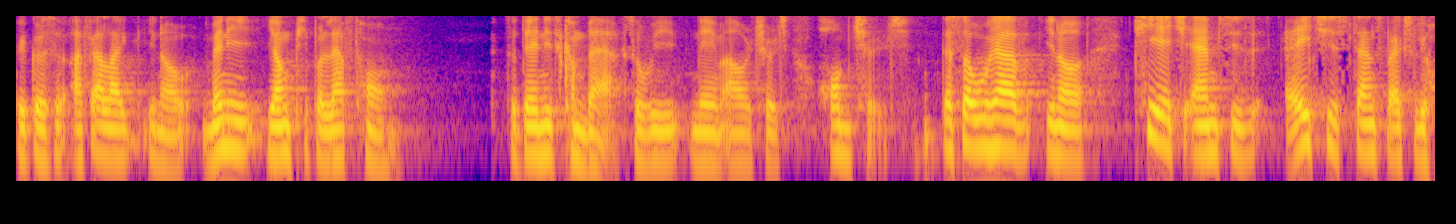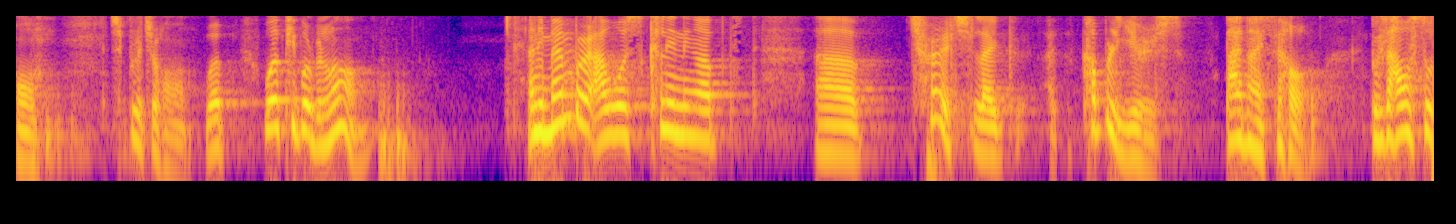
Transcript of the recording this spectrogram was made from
because I felt like, you know, many young people left home. So they need to come back. So we name our church Home Church. That's why we have, you know, THMC's H stands for actually home, spiritual home, where, where people belong. And remember, I was cleaning up uh, church like a couple years by myself because I was so,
